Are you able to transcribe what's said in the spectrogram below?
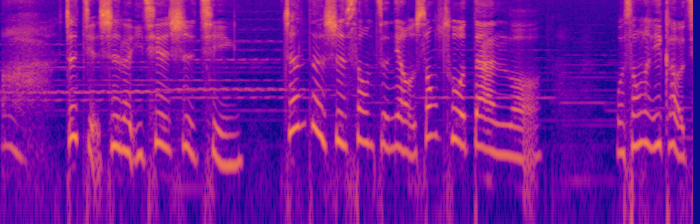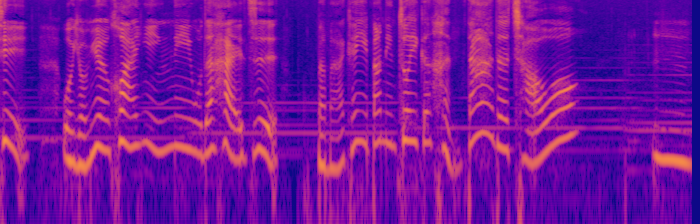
啊！这解释了一切事情。真的是送子鸟送错蛋了，我松了一口气。我永远欢迎你，我的孩子。妈妈可以帮你做一个很大的巢哦。嗯，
